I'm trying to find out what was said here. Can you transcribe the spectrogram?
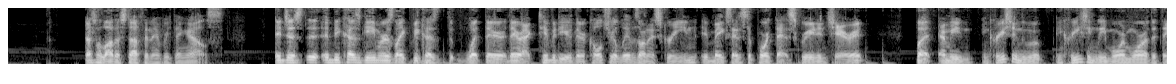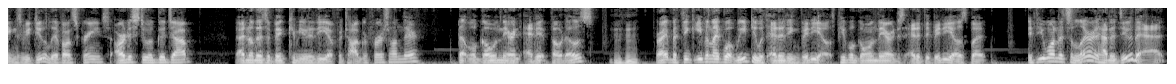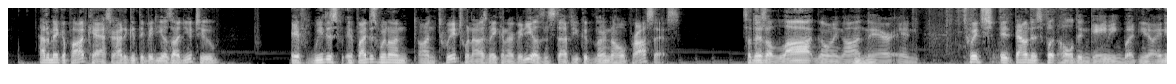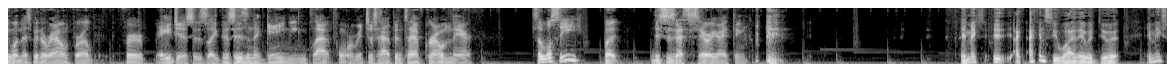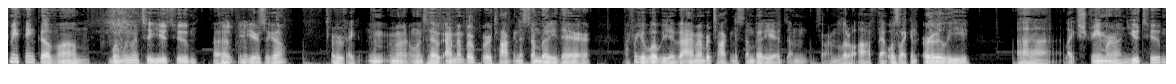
that's a lot of stuff and everything else. It just it, because gamers like because th- what their their activity or their culture lives on a screen, it makes sense to port that screen and share it but I mean, increasingly, increasingly, more and more of the things we do live on screens. Artists do a good job. I know there's a big community of photographers on there that will go in there and edit photos, mm-hmm. right? But think even like what we do with editing videos. People go in there and just edit the videos. But if you wanted to learn how to do that, how to make a podcast or how to get the videos on YouTube, if we just if I just went on on Twitch when I was making our videos and stuff, you could learn the whole process. So there's a lot going on mm-hmm. there, and Twitch it found its foothold in gaming, but you know anyone that's been around for a, for ages is like this isn't a gaming platform. It just happens to have grown there. So we'll see, but this is necessary, I think. it makes it, I, I, can see why they would do it. It makes me think of um, when we went to YouTube uh, mm-hmm. a few mm-hmm. years ago, or I, I remember we were talking to somebody there. I forget what we did, but I remember talking to somebody. I'm sorry, I'm a little off. That was like an early uh, like streamer on YouTube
